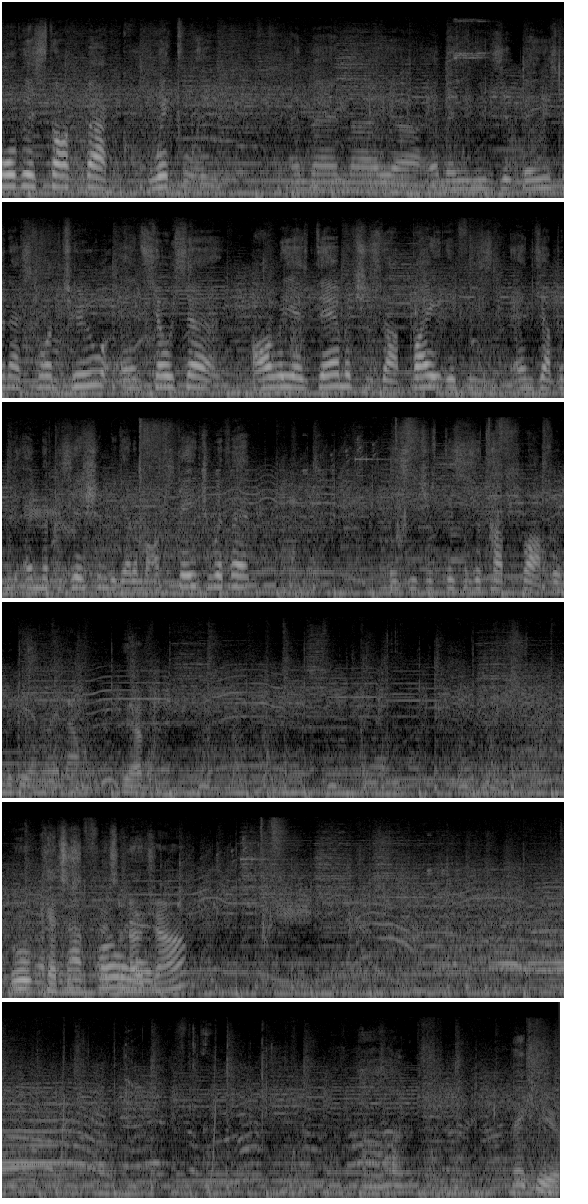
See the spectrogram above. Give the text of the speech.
pull this stock back quickly, and then uh, uh, and then he needs it. Then he needs the next one too. And Sosa already has damage. He's got bite. If he ends up in, in the position to get him off stage with it, this is just this is a tough spot for him to be in right now. Yep. Ooh, catches a no forward. jump. Thank you.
